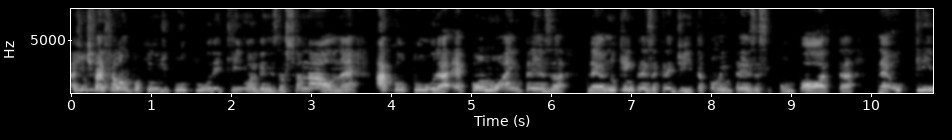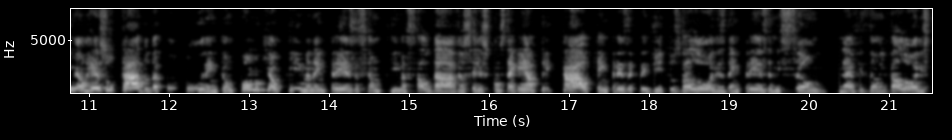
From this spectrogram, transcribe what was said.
A gente vai falar um pouquinho de cultura e clima organizacional, né? A cultura é como a empresa né, no que a empresa acredita, como a empresa se comporta, né, o clima é o resultado da cultura, então como que é o clima na empresa, se é um clima saudável, se eles conseguem aplicar o que a empresa acredita, os valores da empresa, missão, né, visão e valores,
